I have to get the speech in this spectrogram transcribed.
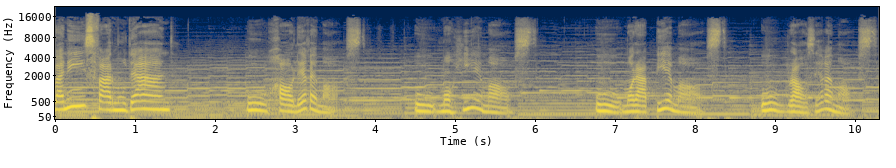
و نیز فرموده اند او خالق ماست او محیی ماست او مربی ماست او رازق ماست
